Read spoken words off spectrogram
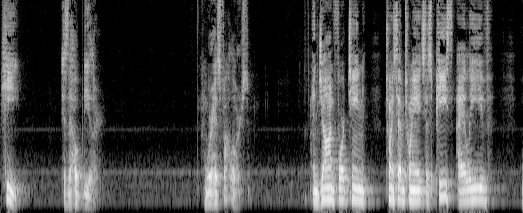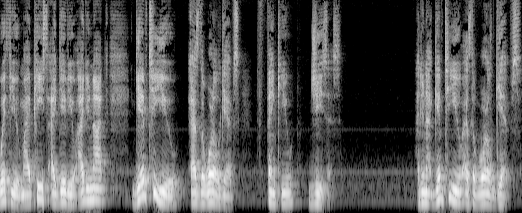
He is the hope dealer. And we're his followers. And John 14, 27, 28 says, Peace I leave with you. My peace I give you. I do not give to you as the world gives. Thank you, Jesus. I do not give to you as the world gives.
